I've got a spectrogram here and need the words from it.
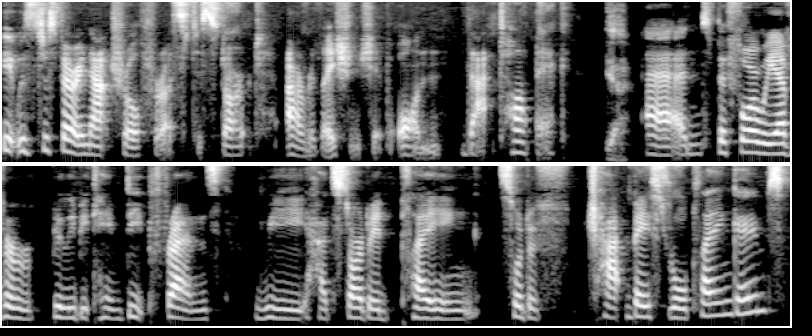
it was just very natural for us to start our relationship on that topic. Yeah. And before we ever really became deep friends, we had started playing sort of chat based role playing games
